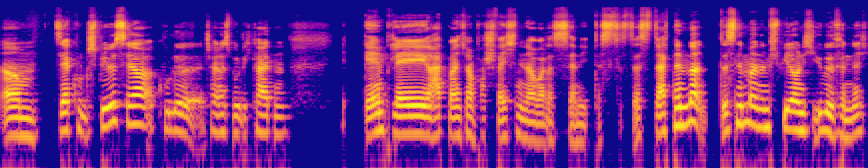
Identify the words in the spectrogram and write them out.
Ähm, sehr cooles Spiel bisher, coole Entscheidungsmöglichkeiten. Gameplay hat manchmal ein paar Schwächen, aber das ist ja nicht, das, das, das, das, nimmt, man, das nimmt man im Spiel auch nicht übel, finde ich.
